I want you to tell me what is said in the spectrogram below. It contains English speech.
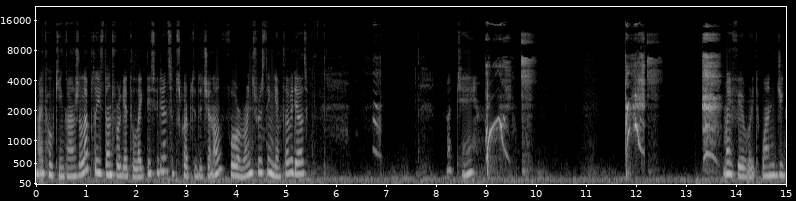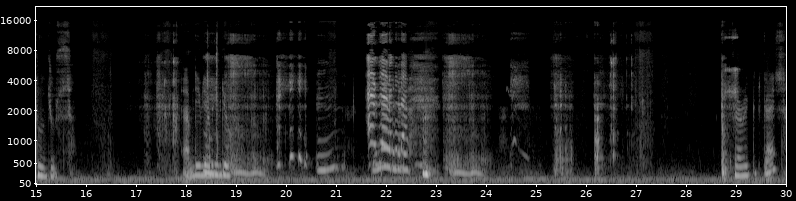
my talking Angela. Please don't forget to like this video and subscribe to the channel for more interesting gameplay videos. Okay. My favorite one, Jiggle Juice. Abdi, abdi, abdi, abdi. Very good, guys.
